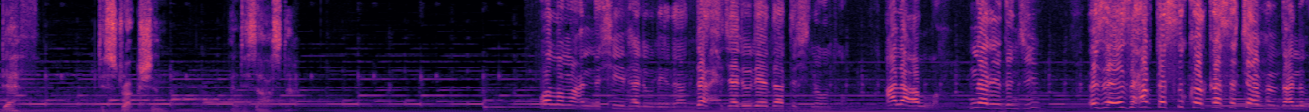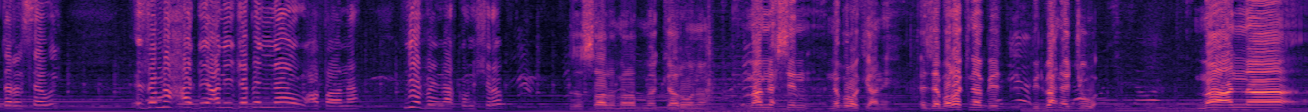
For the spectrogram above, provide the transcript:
death, destruction, and disaster. والله ما عندنا شيء لهالوليدات دحج هالوليدات شلونهم على الله. نريد نجيب. اذا إذا حبت السكر كاسة كم نقدر نسوي إذا ما حد يعني جاب لنا وعطانا منين بدنا ناكل نشرب. إذا صار مرض كورونا ما بنحسن نبرك يعني. إذا بركنا بيذبحنا الجوع. ما عندنا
